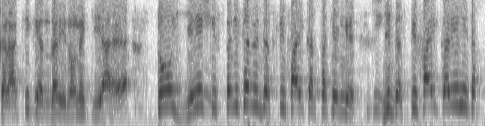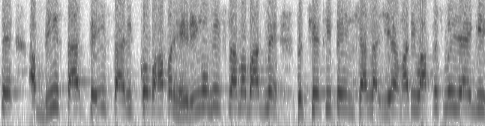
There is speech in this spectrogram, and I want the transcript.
कराची के अंदर इन्होंने किया है तो ये किस तरीके से जस्टिफाई कर सकेंगे? ये जस्टिफाई कर ही नहीं सकते। अब 20 तारीख तेईस तारीख को वहाँ पर हेयरिंग होगी इस्लामाबाद में तो छह सीटें इंशाल्लाह ये हमारी वापस मिल जाएँगी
